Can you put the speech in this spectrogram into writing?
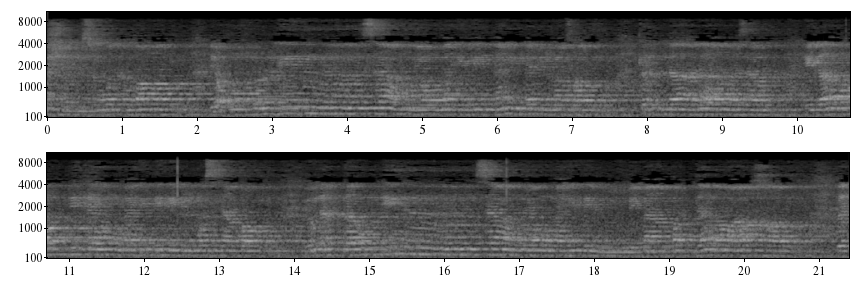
الشمس والقمر يقول الإنسان يومئذ أين المفر؟ كلا لا وزر إلى ربك يومئذ المستقر. ينبأ الإنسان يومئذ بما قدم وأخر. بل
